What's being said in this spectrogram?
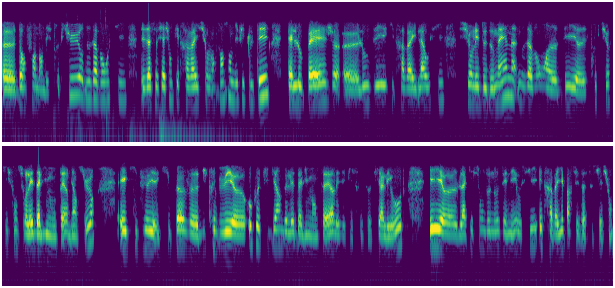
euh, d'enfants dans des structures. Nous avons aussi des associations qui travaillent sur l'enfance en difficulté, telles l'OPEJ, euh, l'OSE, qui travaillent là aussi sur les deux domaines. Nous avons euh, des structures qui sont sur l'aide alimentaire, bien sûr, et qui peuvent distribuer au quotidien de l'aide alimentaire, les épiceries sociales et autres. Et la question de nos aînés aussi est travaillée par ces associations.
